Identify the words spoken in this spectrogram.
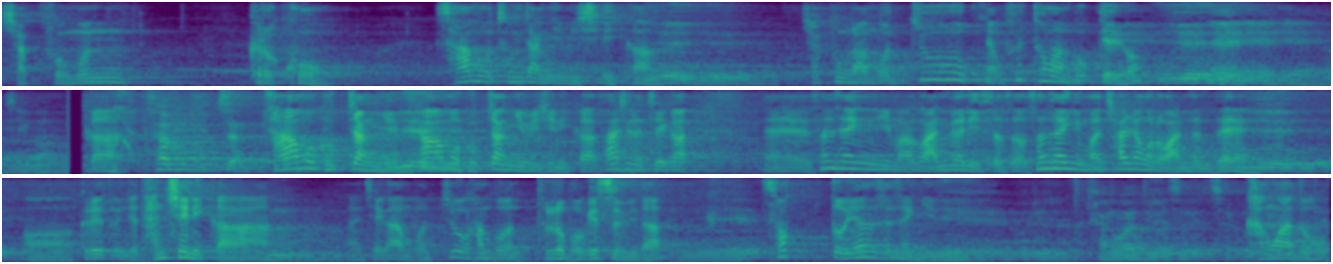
작품은 그렇고 사무총장님이시니까 예, 예. 작품을 한번 쭉 그냥 훑어만 볼게요. 예, 예, 예. 예, 예. 제가 그러니까 삼부자. 사무국장님, 예, 예. 사무국장님이시니까 사실은 제가 에, 선생님하고 안면이 있어서 선생님만 촬영으로 왔는데 예, 예. 어, 그래도 이제 단체니까 음. 아, 제가 한번 쭉 한번 둘러보겠습니다. 예. 석도연 선생님, 예, 우리 강화도에서 작업. 강화도.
